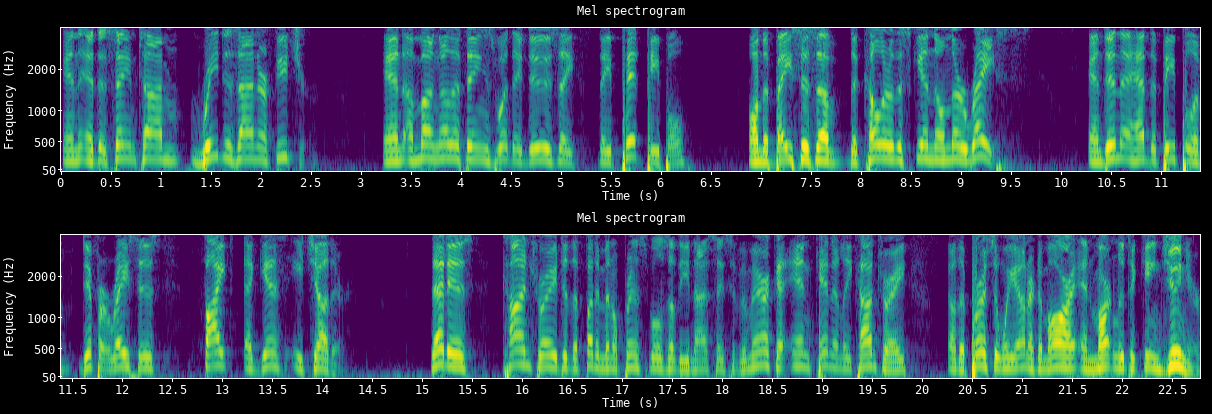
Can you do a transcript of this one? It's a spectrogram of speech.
and at the same time redesign our future. And among other things, what they do is they, they pit people on the basis of the color of the skin on their race. And then they have the people of different races fight against each other. That is contrary to the fundamental principles of the United States of America and candidly contrary of the person we honor tomorrow and Martin Luther King Jr.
